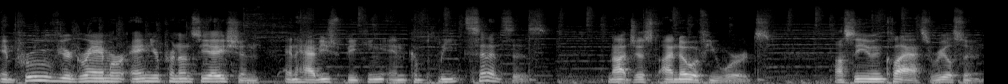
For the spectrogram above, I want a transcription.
improve your grammar and your pronunciation, and have you speaking in complete sentences, not just I know a few words. I'll see you in class real soon.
